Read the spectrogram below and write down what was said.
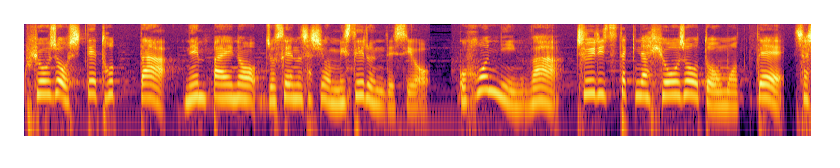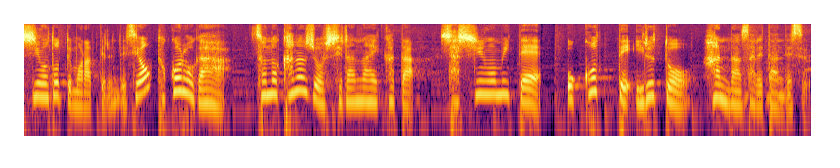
表情をして撮った年配の女性の写真を見せるんですよ。ご本人は中立的な表情と思って写真を撮ってもらってるんですよ。ところがその彼女を知らない方写真を見て怒っていると判断されたんです。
